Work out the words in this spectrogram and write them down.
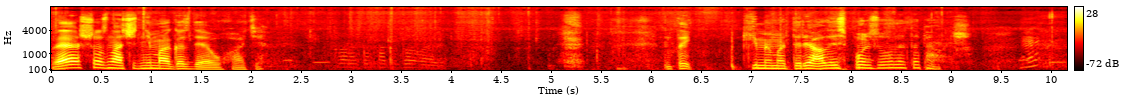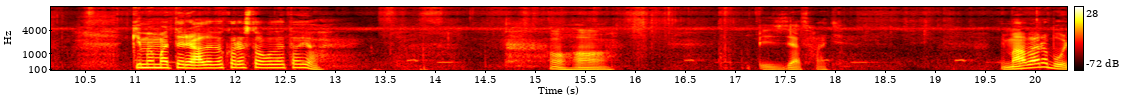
Ве, що значить нема газде у хаті? Та які ми матеріали використовували, то пам'ятаєш? Які ми матеріали використовували, то я. Ого. Піздець в хаті. Нема барабуль?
